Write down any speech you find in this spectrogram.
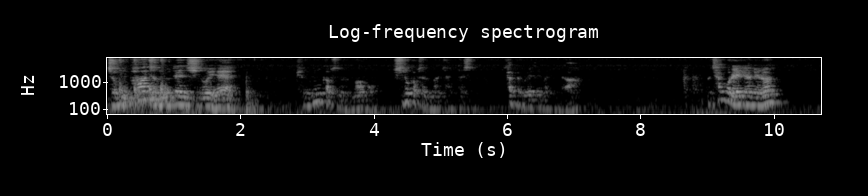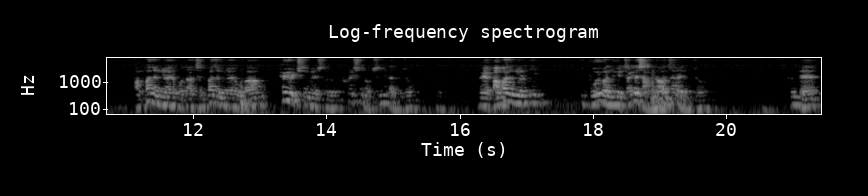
전파 정류된 신호의 평균값은 얼마고 신호값은 얼마인지 살펴보게 될 말입니다. 참고로 얘기하면은 반파 정류 회로보다 전파 정류 회로가 효율 측면에서도 훨씬 높습니다. 그죠? 왜 반파 정류는 부위 반죽이 잘려서 안 나왔잖아요. 그죠? 근데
